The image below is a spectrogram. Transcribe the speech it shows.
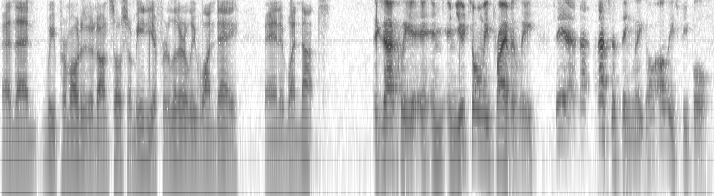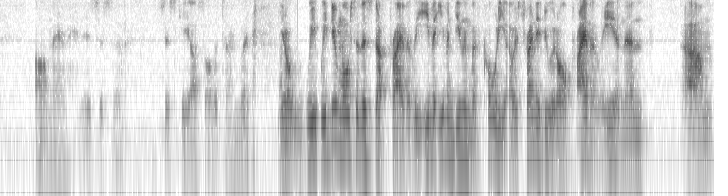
And then we promoted it on social media for literally one day, and it went nuts. Exactly, and and you told me privately. See, that, that's the thing. Like all, all these people, oh man, it's just uh, it's just chaos all the time. But you know, we, we do most of this stuff privately. Even even dealing with Cody, I was trying to do it all privately, and then, um,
